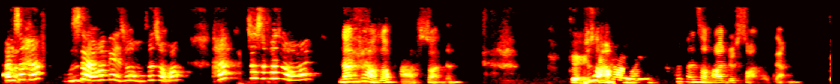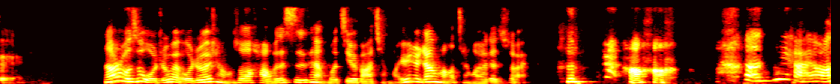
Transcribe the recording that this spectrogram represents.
他就说哈，我不是打电话跟你说我们分手吗？哈，就是分手了吗？然后你就想说啊，算了，对，就说啊分手，然后你就算了这样。对，然后如果是我就会我就会想说，好，我再试试看有没有机会把它抢回来，因为这样好像抢回来更帅，好好，很厉害啊。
